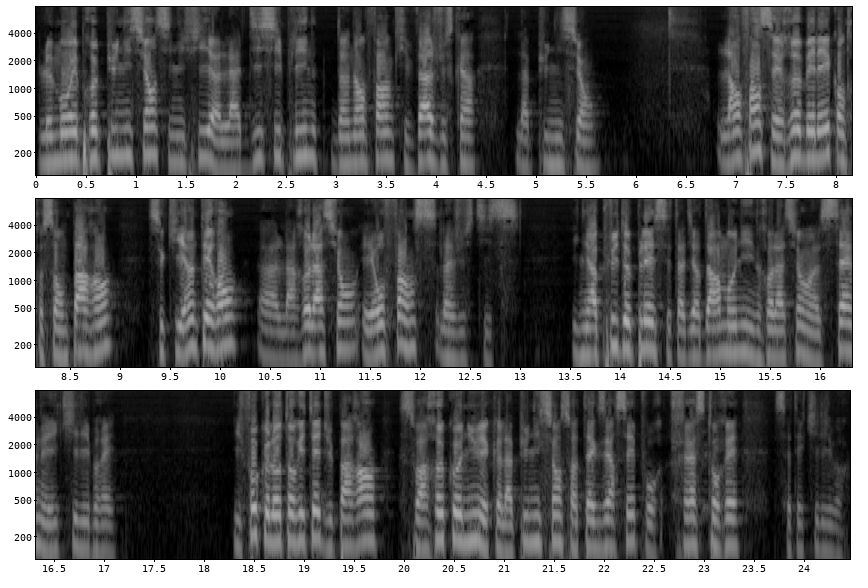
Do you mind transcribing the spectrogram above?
Le mot hébreu punition signifie euh, la discipline d'un enfant qui va jusqu'à la punition. L'enfant s'est rebellé contre son parent, ce qui interrompt la relation et offense la justice. Il n'y a plus de plaie, c'est-à-dire d'harmonie, une relation saine et équilibrée. Il faut que l'autorité du parent soit reconnue et que la punition soit exercée pour restaurer cet équilibre.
